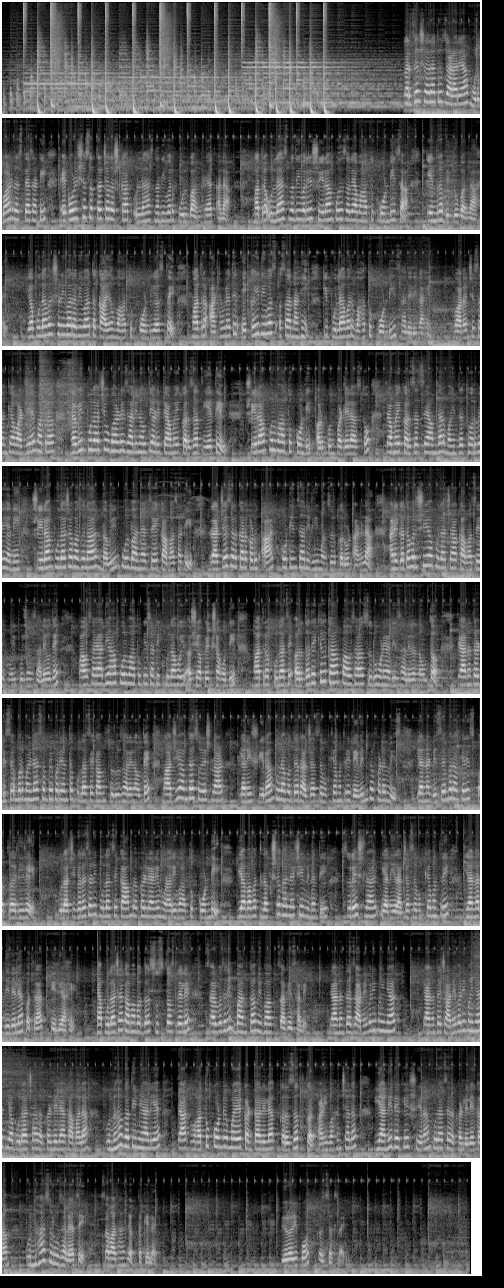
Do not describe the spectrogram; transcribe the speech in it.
कर्जत शहरातून जाणाऱ्या मुरबाड रस्त्यासाठी एकोणीसशे सत्तरच्या दशकात उल्हास नदीवर पूल बांधण्यात आला. मात्र उल्हास नदीवरील श्रीराम पूल सध्या वाहतूक कोंडीचा केंद्रबिंदू बनला आहे. या पुलावर शनिवार रविवार तर कायम वाहतूक कोंडी असते. मात्र आठवड्यातील एकही दिवस असा नाही की पुलावर वाहतूक कोंडी झालेली नाही. वाहनांची संख्या वाढली आहे. मात्र नवीन पुलाची उभारणी झाली नव्हती आणि त्यामुळे कर्जत येथील श्रीराम पूल वाहतूक कोंडीत अडकून पडलेला असतो. त्यामुळे कर्जतचे आमदार महेंद्र थोरवे यांनी श्रीराम पुलाच्या बाजूला नवीन पूल बांधण्याचे कामासाठी राज्य सरकारकडून आठ कोटींचा निधी मंजूर करून आणला आणि गतवर्षी या पुलाच्या कामाचे भूमिपूजन झाले होते. पावसाळ्याआधी हा पूल वाहतुकीसाठी खुला होईल अशी अपेक्षा होती. मात्र पुलाचे अर्ध देखील काम पावसाळा सुरू होण्याआधी झालेलं नव्हतं. त्यानंतर डिसेंबर महिन्यात संपेपर्यंत पुलाचे काम सुरू झाले नव्हते. माजी आमदार सुरेश लाड यांनी श्रीराम पुलाबद्दल राज्याचे मुख्यमंत्री देवेंद्र फडणवीस यांना डिसेंबर अखेरीस पत्र लिहिले. पुलाची गरज आणि पुलाचे काम रखडल्याने होणारी वाहतूक कोंडी याबाबत लक्ष घालण्याची विनंती सुरेश लाड यांनी राज्याचे मुख्यमंत्री यांना दिलेल्या पत्रात केली आहे. या पुलाच्या कामाबद्दल सुस्त असलेले सार्वजनिक बांधकाम विभाग जागे झाले. त्यानंतर जानेवारी महिन्यात त्यानंतर जानेवारी महिन्यात या पुलाच्या रखडलेल्या कामाला पुन्हा गती मिळाली आहे. त्यात वाहतूक कोंडीमुळे कंटाळलेल्या कर्जतकर आणि वाहनचालक यांनी देखील श्रीरामपुराचे रखडलेले काम पुन्हा सुरू झाल्याचे समाधान व्यक्त केलंय. Bureau report Karjat live.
